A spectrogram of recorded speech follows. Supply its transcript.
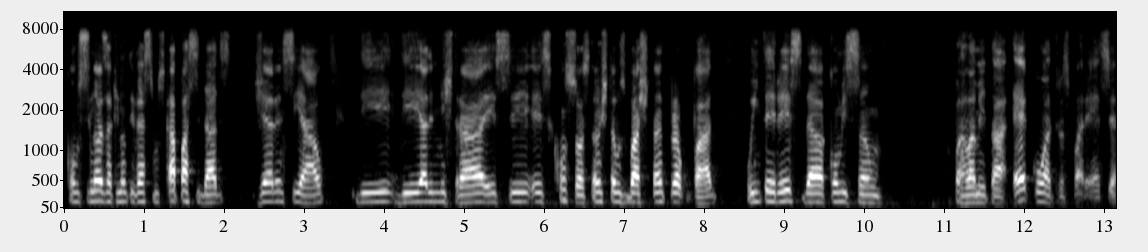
como se nós aqui não tivéssemos capacidades gerencial de, de administrar esse, esse consórcio. Então, estamos bastante preocupados. O interesse da comissão parlamentar é com a transparência,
